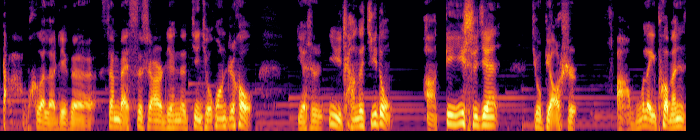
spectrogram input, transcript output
打破了这个三百四十二天的进球荒之后，也是异常的激动啊！第一时间就表示啊，吴磊破门，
